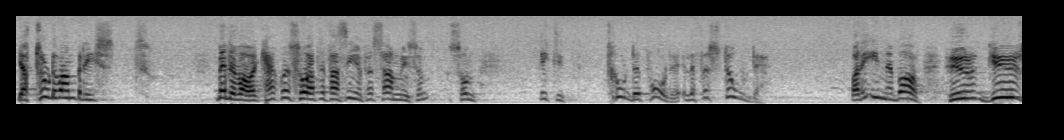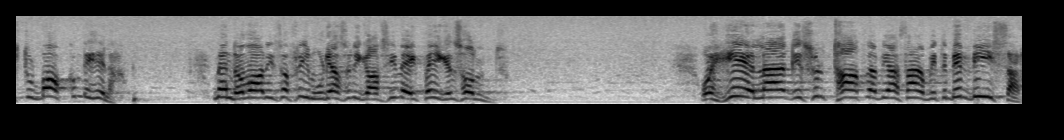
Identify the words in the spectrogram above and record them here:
Jag tror det var en brist. Men det var kanske så att det fanns ingen församling som, som riktigt trodde på det eller förstod det. Vad det innebar, hur Gud stod bakom det hela. Men då var de så frimodiga så de gav sig iväg på egen såld. Och hela resultatet av deras arbete bevisar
